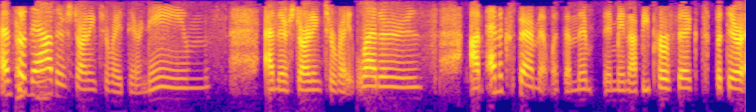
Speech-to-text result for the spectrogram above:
And so Okay. now they're starting to write their names, and they're starting to write letters, um, and experiment with them. They, they may not be perfect, but they're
